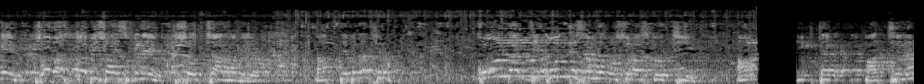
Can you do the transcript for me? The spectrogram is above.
থেকে সমস্ত বিষয় সেখানে সোচ্চার হবে। ভাবতে পেরেছেন কোন রাজ্যে কোন দেশে আমরা বসবাস করছি? আমরা ঠিকঠাক পাচ্ছে না।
